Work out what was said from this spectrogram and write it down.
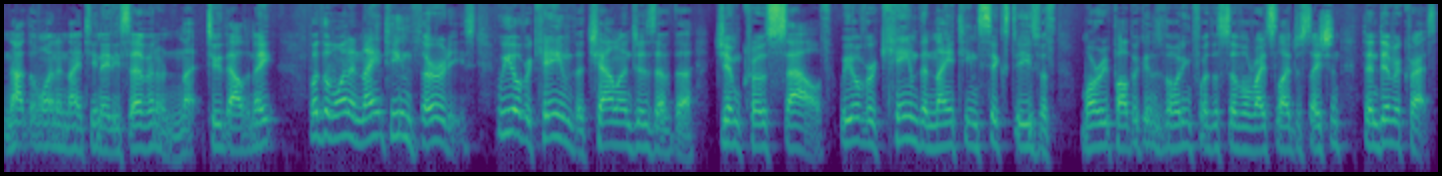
not the one in 1987 or 2008 but the one in 1930s. We overcame the challenges of the Jim Crow South. We overcame the 1960s with more Republicans voting for the civil rights legislation than Democrats.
